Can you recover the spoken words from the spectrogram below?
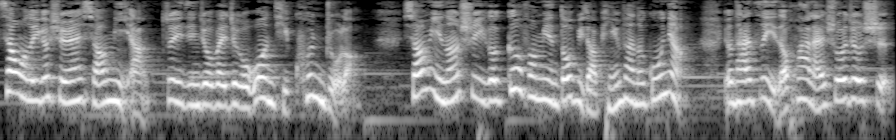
像我的一个学员小米啊，最近就被这个问题困住了。小米呢是一个各方面都比较平凡的姑娘，用她自己的话来说，就是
